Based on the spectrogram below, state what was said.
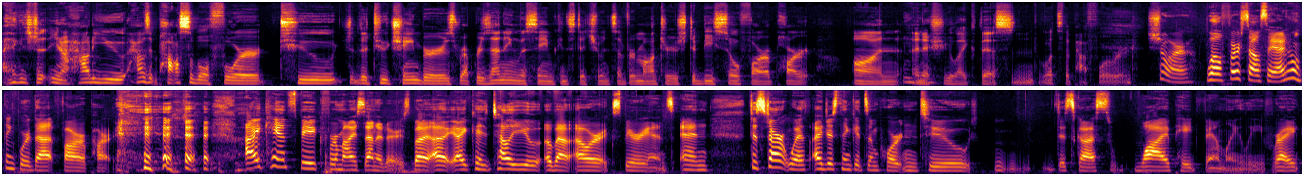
I think it's just you know how do you how is it possible for two the two chambers representing the same constituents of Vermonters to be so far apart on mm-hmm. an issue like this and what's the path forward? Sure. Well, first I'll say I don't think we're that far apart. I can't speak for my senators, but I, I, can tell you about our experience. And to start with, I just think it's important to discuss why paid family leave, right?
